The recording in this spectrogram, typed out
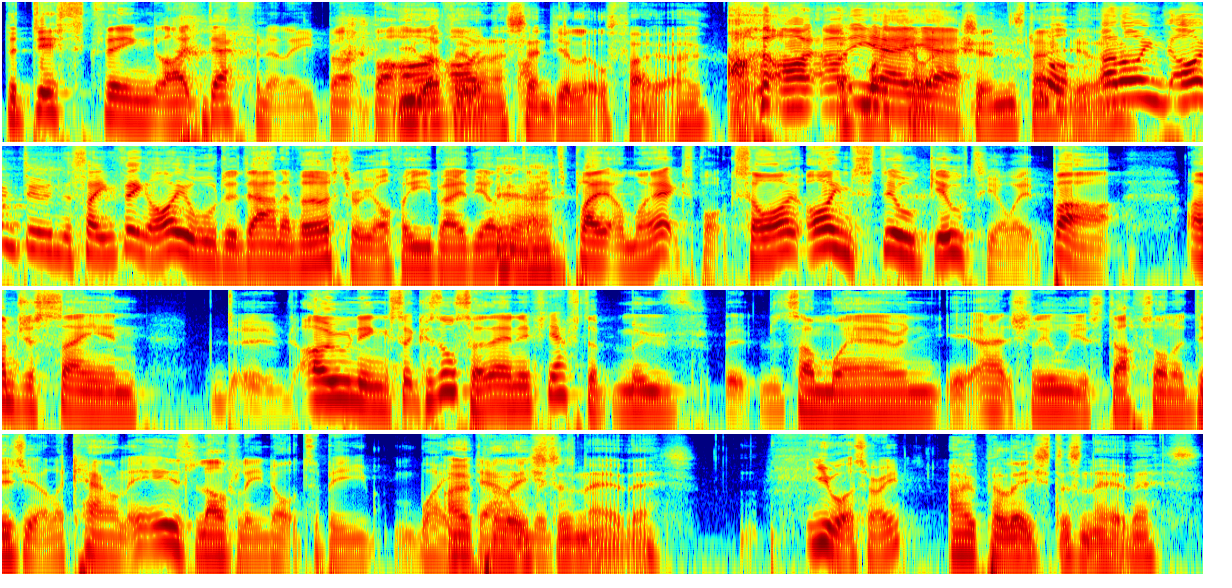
the disc thing, like definitely, but but You I, love it I, when I send you a little photo. I, I, of my yeah, collections, yeah. don't well, you, and I'm, I'm doing the same thing. I ordered Anniversary off eBay the other Yeah. day to play it on my Xbox, so I, I'm still guilty of it. But I'm just saying, owning so because also then if you have to move somewhere and actually all your stuff's on a digital account, it is lovely not to be weighed Oh, down. Elise with- doesn't hear this. you what? Sorry. Oh, Elise doesn't hear this.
